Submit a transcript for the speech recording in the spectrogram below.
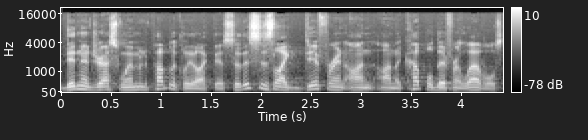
didn't address women publicly like this. So this is like different on, on a couple different levels.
